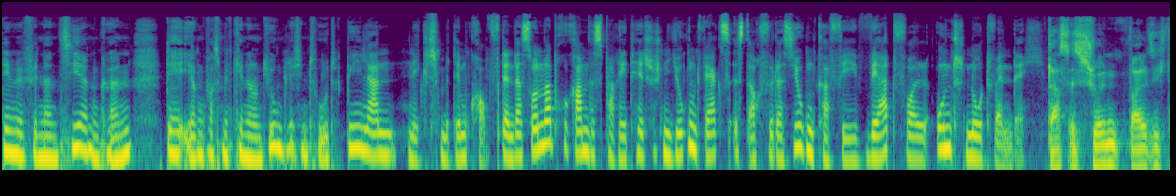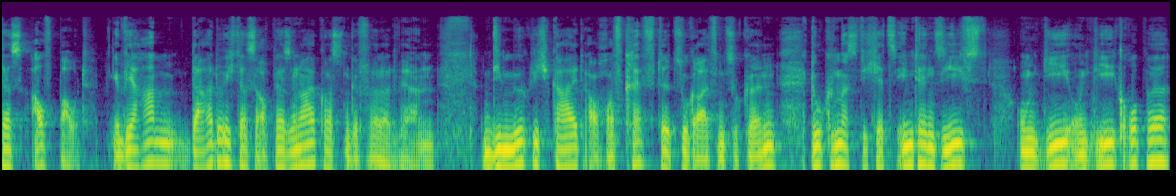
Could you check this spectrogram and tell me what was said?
den wir finanzieren engagieren können, der irgendwas mit Kindern und Jugendlichen tut. Milan nickt mit dem Kopf, denn das Sonderprogramm des Paritätischen Jugendwerks ist auch für das Jugendcafé wertvoll und notwendig. Das ist schön, weil sich das aufbaut. Wir haben dadurch, dass auch Personalkosten gefördert werden, die Möglichkeit, auch auf Kräfte zugreifen zu können. Du kümmerst dich jetzt intensivst um die und die Gruppe,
